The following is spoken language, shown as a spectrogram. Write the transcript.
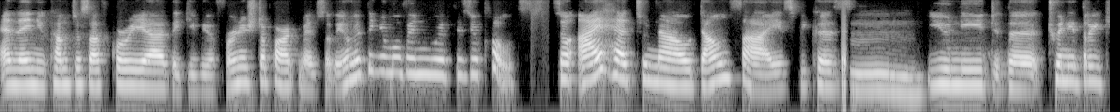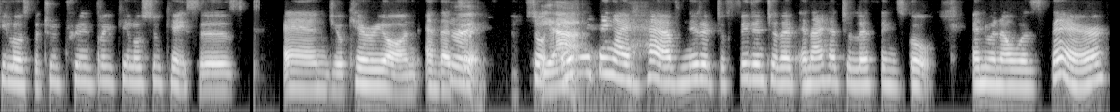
And then you come to South Korea, they give you a furnished apartment. So the only thing you move in with is your clothes. So I had to now downsize because mm. you need the 23 kilos, the two 23 kilo suitcases and your carry on, and that's right. it. So yeah. everything I have needed to fit into that, and I had to let things go. And when I was there,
